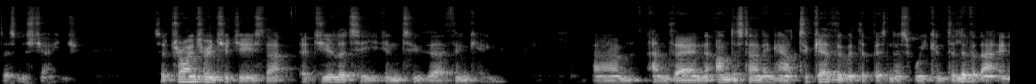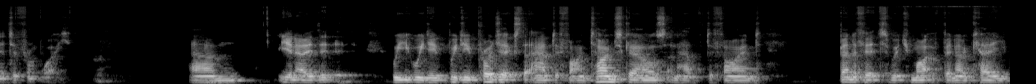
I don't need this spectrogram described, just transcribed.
business change. So, trying to introduce that agility into their thinking, um, and then understanding how, together with the business, we can deliver that in a different way. Um, you know, the, we we do we do projects that have defined timescales and have defined benefits, which might have been okay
